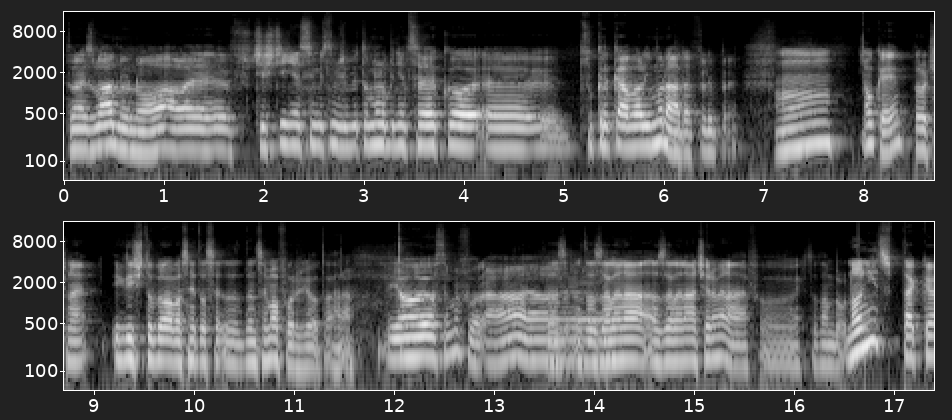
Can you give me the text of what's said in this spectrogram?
To nezvládnu, no, ale v češtině si myslím, že by to mohlo být něco jako e, cukrkává limonáda, Filipe. Mm, OK, proč ne? I když to byla vlastně to, se- ten semafor, že jo, ta hra. Jo, jo, semafor, a já, Ta, ta zelená, zelená, červená, jak to tam bylo. No nic, tak eh,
